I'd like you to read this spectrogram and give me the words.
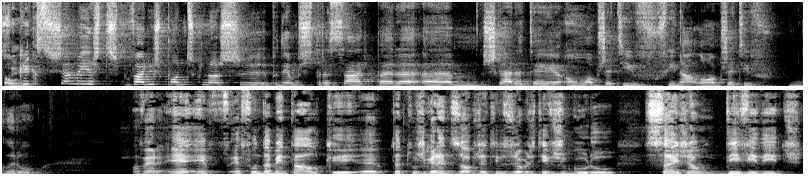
o que é que se chama estes vários pontos que nós eh, podemos traçar para um, chegar até a um objetivo final, a um objetivo guru? Oh, Vera, é, é, é, fundamental que uh, portanto, os grandes objetivos, os objetivos guru, sejam divididos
